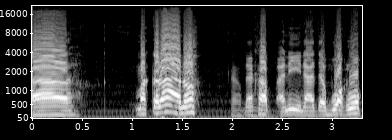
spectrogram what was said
อ่ามกราเนาะครับนะครับอันนี้น่าจะบวกลบ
